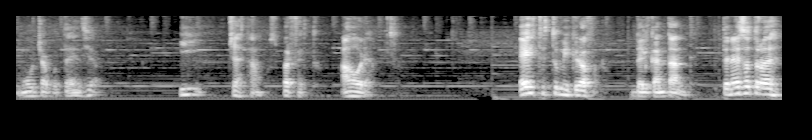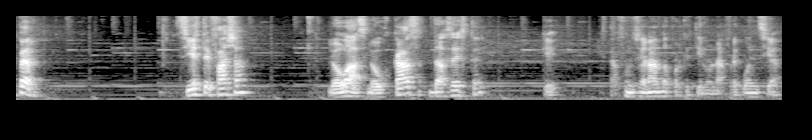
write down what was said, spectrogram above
Mucha potencia. Y ya estamos. Perfecto. Ahora, este es tu micrófono del cantante. Tenés otro de Sper. Si este falla, lo vas, lo buscas, das este, que está funcionando porque tiene una frecuencia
